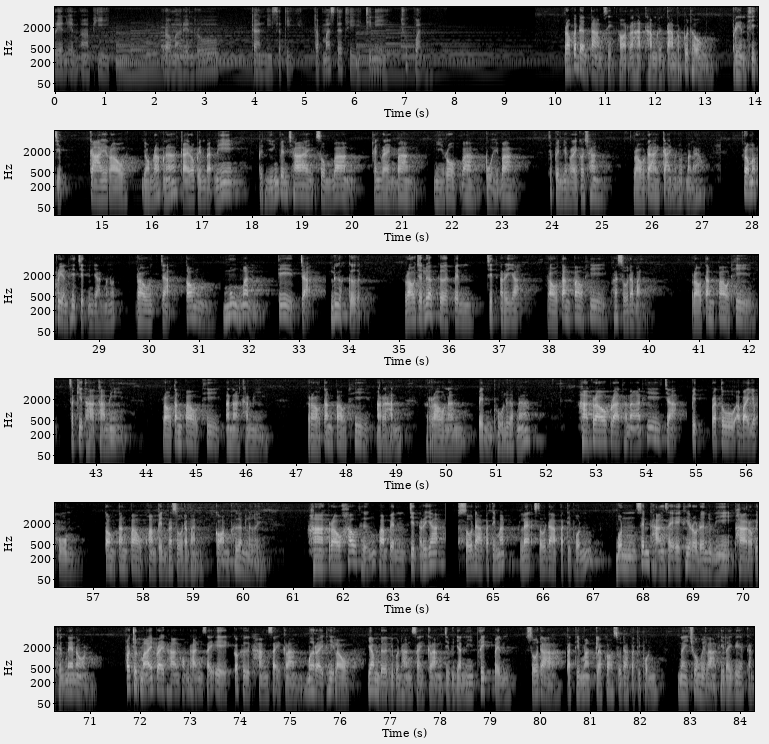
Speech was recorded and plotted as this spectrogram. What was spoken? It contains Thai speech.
เรียน MRP เรามาเรียนรู้การมีสติกับ Master T ที่ที่นี่ทุกวัน เราก็เดินตามสิ ถอดรหัสธรรมเดินตามพระพุทธองค์ เปลี่ยนที่จิต กายเรายอมรับนะ กายเราเป็นแบบนี้ เป็นหญิงเป็นชายสมบ้าง แข็งแรงบ้าง มีโรคบ้าง ป่วยบ้าง จะเป็นอย่างไรก็ช่าง เราได้กายมนุษย์มาแล้ว เรามาเปลี่ยนที่จิตวิญญาณมนุษย์ เราจะต้องมุ่งมั่นที่จะเลือกเกิด เราจะเลือกเกิดเป็นจิตอริยะ เราตั้งเป้าที่พระโสดาบัน เราตั้งเป้าที่สกิทาคามี เราตั้งเป้าที่อนาคามี เราตั้งเป้าที่อรหันต์เรานั้นเป็นผู้เลือกนะ หากเราปรารถนาที่จะปิดประตูอบายภูมิ ต้องตั้งเป้าความเป็นพระโสดาบัน ก่อนเพื่อนเลย หากเราเข้าถึงความเป็นจิตอริยะ โสดาปฏิมักและโสดาปฏิผล บนเส้นทางสายเอกที่เราเดินอยู่นี้ พาเราไปถึงแน่นอน เพราะจุดหมายปลายทางของทางสายเอกก็คือทางสายกลาง เมื่อไรที่เราย่ำเดินอยู่บนทางสายกลางจิตวิญญาณนี้พลิกเป็นโสดาปฏิมักแล้วก็โสดาปฏิผลในช่วงเวลาที่ไล่เรียกกัน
